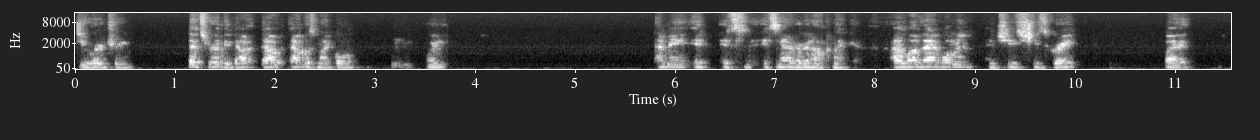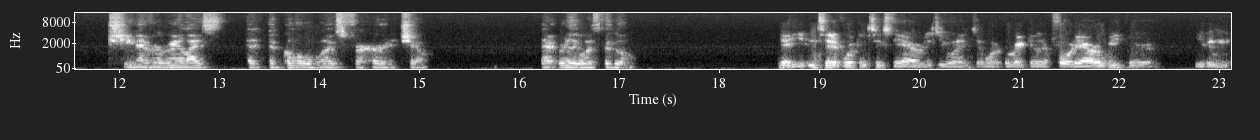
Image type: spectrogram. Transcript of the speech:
do her dream. That's really that that, that was my goal. Mhm. When I mean, it, it's it's never gonna like. I love that woman, and she's she's great, but she never realized that the goal was for her to chill. That really was the goal. Yeah, you, instead of working 60 hours, you wanted to work a regular 40 hour week or even.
